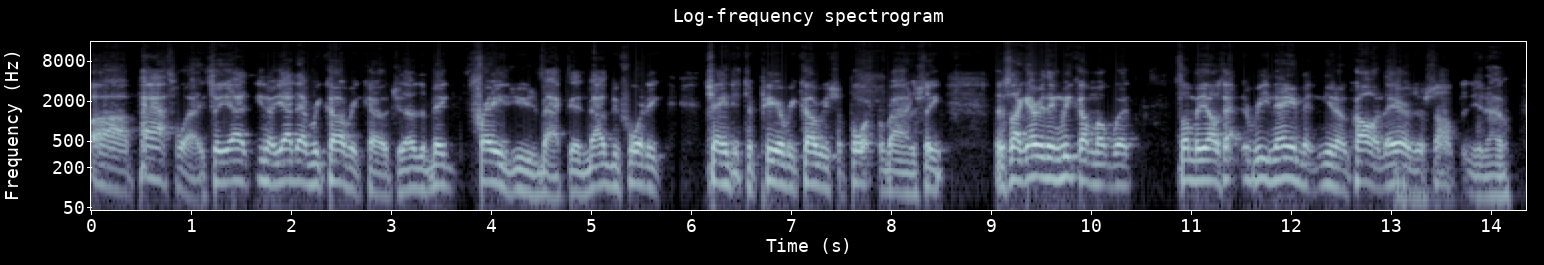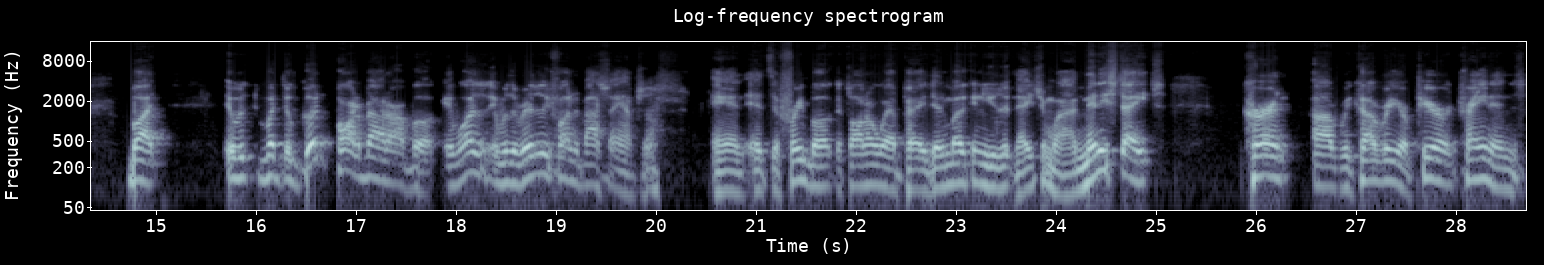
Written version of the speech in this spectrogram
uh, pathway. So you had, you know, you had to have recovery coach. That was a big phrase used back then. That was before they changed it to peer recovery support provider. See, it's like everything we come up with. Somebody else had to rename it, and, you know, call it theirs or something, you know. But it was, but the good part about our book, it was, it was originally funded by SAMHSA, and it's a free book. It's on our webpage. Anybody can use it nationwide. Many states, current uh, recovery or peer trainings,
